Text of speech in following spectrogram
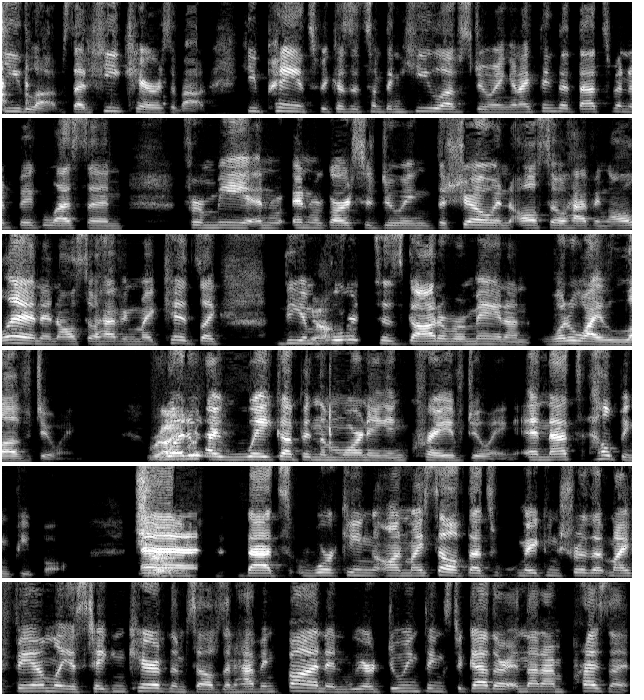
he loves, that he cares about. He paints because it's something he loves doing and I think that that's been a big lesson for me in in regards to doing the show and also having all in and also having my kids like the Yeah. importance has got to remain on what do I love doing? Right. what do I wake up in the morning and crave doing? And that's helping people. Sure. And that's working on myself. That's making sure that my family is taking care of themselves and having fun and we are doing things together and that I'm present.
